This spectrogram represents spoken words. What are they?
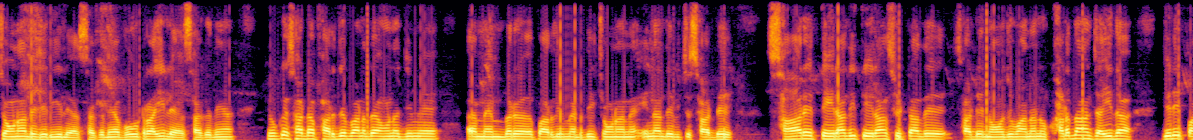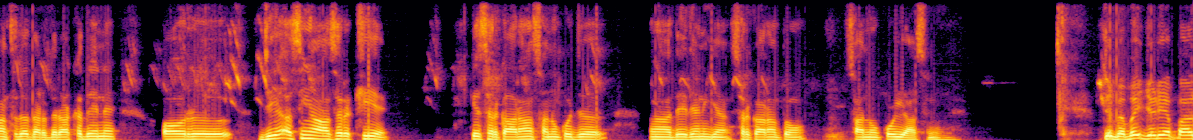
ਚੋਣਾਂ ਦੇ ਜ਼ਰੀਏ ਲੈ ਸਕਦੇ ਹਾਂ ਵੋਟ ਰਾਹੀਂ ਲੈ ਸਕਦੇ ਹਾਂ, ਕਿਉਂਕਿ ਸਾਡਾ ਫਰਜ਼ ਬਣਦਾ ਹੁਣ ਜਿਵੇਂ ਮੈਂਬਰ ਪਾਰਲੀਮੈਂਟ ਦੀ ਚੋਣਾਂ ਨੇ, ਇਹਨਾਂ ਦੇ ਵਿੱਚ ਸਾਡੇ ਸਾਰੇ 13 ਦੀ 13 ਸੀਟਾਂ ਦੇ ਸਾਡੇ ਨੌਜਵਾਨਾਂ ਨੂੰ ਖੜਨਾ ਚਾਹੀਦਾ, ਜਿਹੜੇ ਪੰਥ ਦਾ ਦਰਦ ਰੱਖਦੇ ਨੇ। ਔਰ ਜੇ ਅਸੀਂ ਆਸ ਰੱਖੀਏ ਕਿ ਸਰਕਾਰਾਂ ਸਾਨੂੰ ਕੁਝ ਦੇ ਦੇਣਗੀਆਂ, ਸਰਕਾਰਾਂ ਤੋਂ ਸਾਨੂੰ ਕੋਈ ਆਸ ਨਹੀਂ ਹੈ। ਤੇ ਬਾਬਾ ਜੀ, ਜਿਹੜੇ ਆਪਾਂ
